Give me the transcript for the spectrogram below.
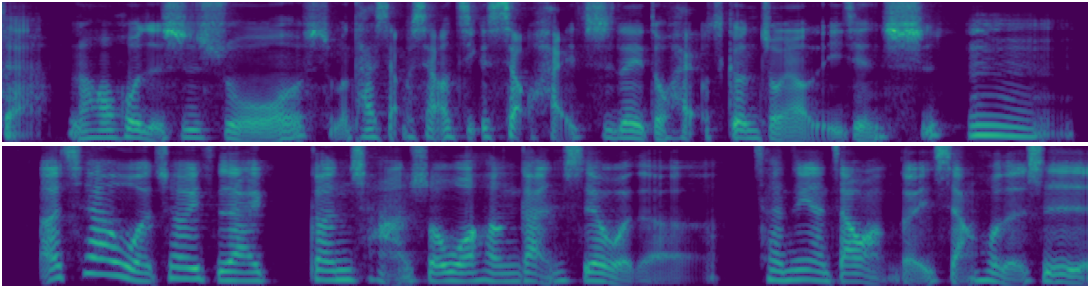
对，然后或者是说什么他想不想要几个小孩之类，都还有更重要的一件事。嗯，而且我就一直在跟查说，我很感谢我的。曾经的交往对象，或者是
